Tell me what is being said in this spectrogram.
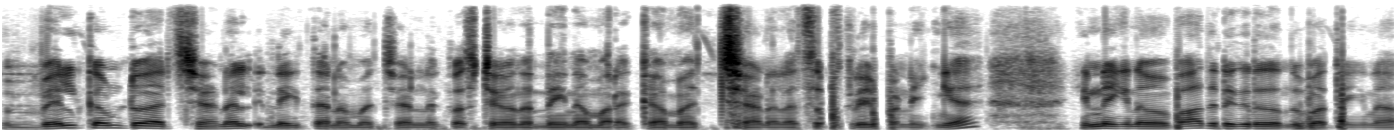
வெல்கம் டு அவர் சேனல் இன்றைக்கி தான் நம்ம சேனலுக்கு ஃபஸ்ட் டைம் வந்திருந்தீங்கன்னா மறக்காமல் சேனலை சப்ஸ்கிரைப் பண்ணிக்கங்க. இன்றைக்கி நம்ம பார்த்துட்டு இருக்கிறது வந்து பார்த்திங்கன்னா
